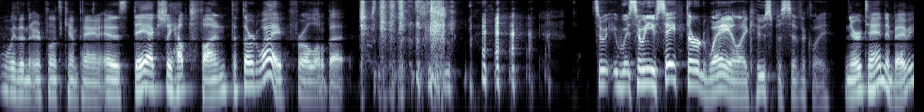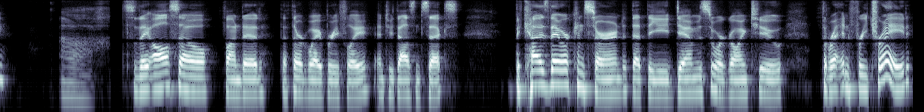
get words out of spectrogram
within their influence campaign is they actually helped fund the third way for a little bit. so, so when you say third way, like who specifically? Neera Tanden, baby. Oh, So they also funded the third way briefly in 2006 because they were concerned that the Dems were going to threaten free trade.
